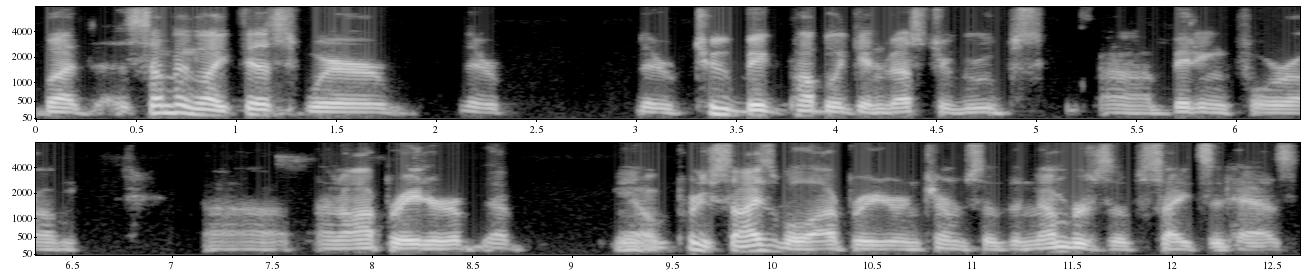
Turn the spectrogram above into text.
But something like this where there there are two big public investor groups uh, bidding for um, uh, an operator you know pretty sizable operator in terms of the numbers of sites it has.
